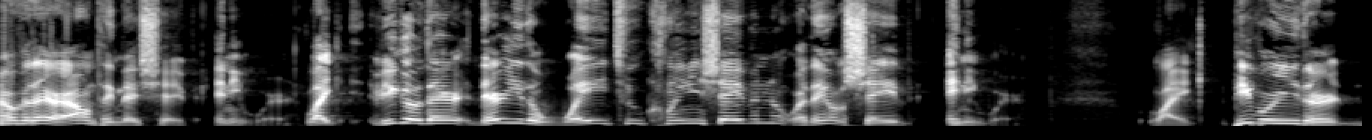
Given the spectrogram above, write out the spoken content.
over there, I don't think they shave anywhere. Like if you go there, they're either way too clean shaven or they don't shave anywhere. Like people either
